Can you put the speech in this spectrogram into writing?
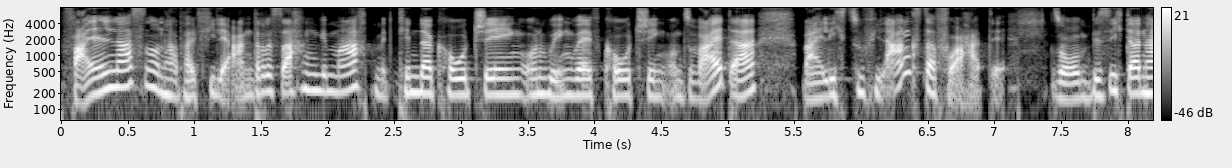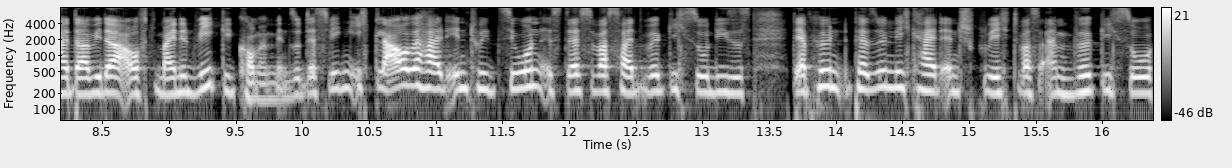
fallen lassen und habe halt viele andere Sachen gemacht mit Kindercoaching und Wingwave Coaching und so weiter, weil ich zu viel Angst davor hatte. So, bis ich dann halt da wieder auf meinen Weg gekommen bin. So, deswegen, ich glaube halt, Intuition ist das, was halt wirklich so dieses, der Persönlichkeit entspricht, was einem wirklich so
